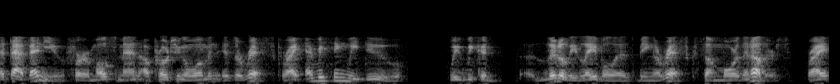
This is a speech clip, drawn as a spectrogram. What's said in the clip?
at that venue, for most men, approaching a woman is a risk, right? Everything we do, we, we could literally label as being a risk, some more than others, right?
